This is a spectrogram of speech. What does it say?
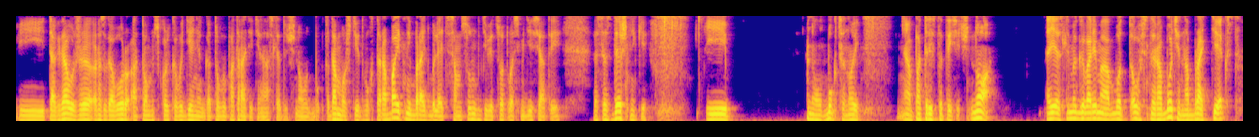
И тогда уже разговор о том, сколько вы денег готовы потратить на следующий ноутбук. Тогда можете и 2 терабайтный брать, блядь, Samsung 980 SSD-шники и ноутбук ценой а, по 300 тысяч. Но а если мы говорим о вот офисной работе, набрать текст,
